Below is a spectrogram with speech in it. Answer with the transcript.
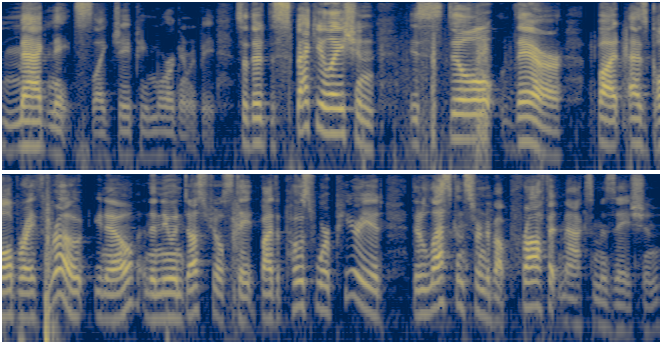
magnates like JP Morgan would be. So the, the speculation is still there, but as Galbraith wrote, you know, in the new industrial state, by the post-war period, they're less concerned about profit maximization,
